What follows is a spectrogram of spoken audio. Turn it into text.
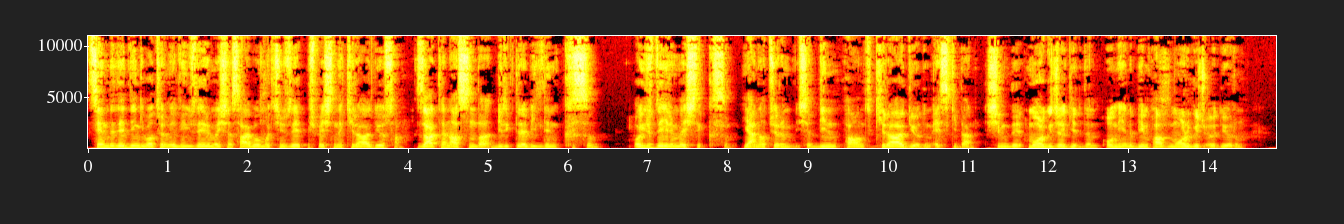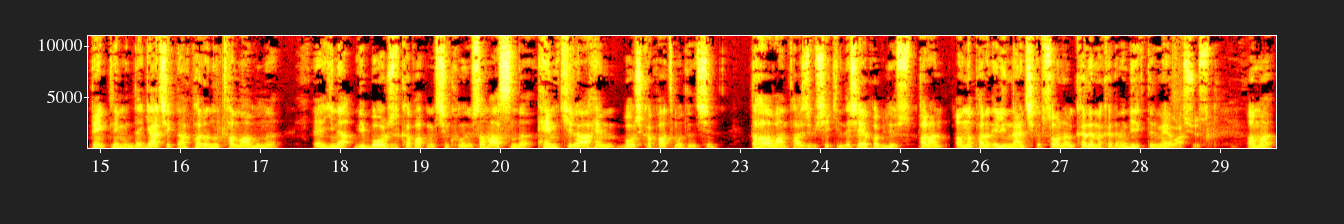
Senin de dediğin gibi atıyorum evin %25'ine sahip olmak için %75'inde kira ödüyorsan zaten aslında biriktirebildiğin kısım o %25'lik kısım. Yani atıyorum işte 1000 pound kira ödüyordum eskiden. Şimdi mortgage'a girdim. Onun yerine 1000 pound mortgage ödüyorum denkleminde gerçekten paranın tamamını e, yine bir borcu kapatmak için kullanıyorsun ama aslında hem kira hem borç kapatmadığın için daha avantajlı bir şekilde şey yapabiliyorsun. Paran, ana paran elinden çıkıp sonra kademe kademe biriktirmeye başlıyorsun. Ama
